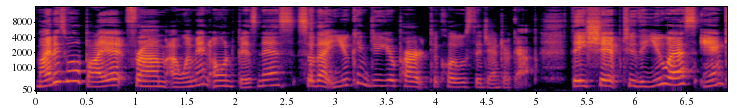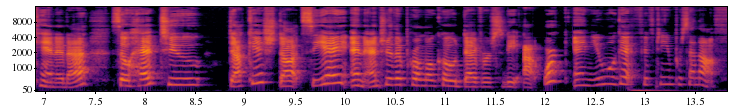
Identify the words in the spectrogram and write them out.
might as well buy it from a women owned business so that you can do your part to close the gender gap. They ship to the US and Canada, so head to duckish.ca and enter the promo code diversity at work and you will get 15% off.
